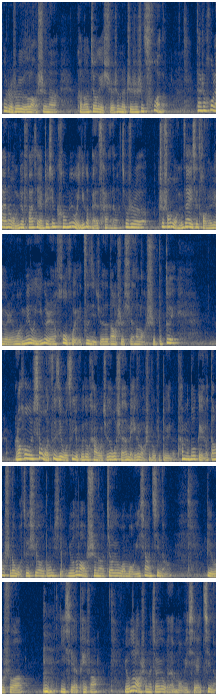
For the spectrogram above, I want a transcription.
或者说有的老师呢，可能教给学生的知识是错的。但是后来呢，我们就发现这些坑没有一个白踩的，就是至少我们在一起讨论这个人，我没有一个人后悔自己觉得当时选的老师不对。然后像我自己，我自己回头看，我觉得我选的每一个老师都是对的，他们都给了当时的我最需要的东西。有的老师呢，教给我某一项技能，比如说 一些配方；有的老师呢，教给我的某一些技能，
